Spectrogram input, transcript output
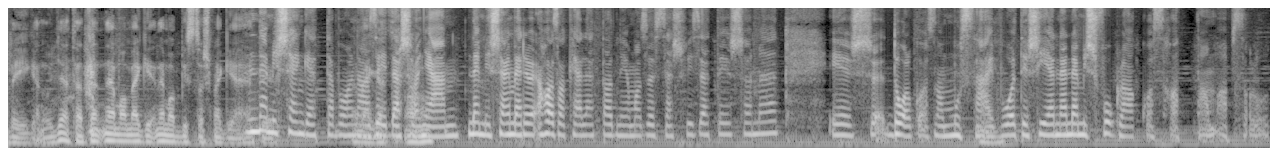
régen, ugye? Tehát nem a, megé- nem a biztos megélhetés. Nem is engedte volna Nem az engedte, édesanyám, nem is engedte, mert haza kellett adniam az összes fizetésemet, és dolgoznom muszáj volt, és ilyennel nem is foglalkozhattam, abszolút.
